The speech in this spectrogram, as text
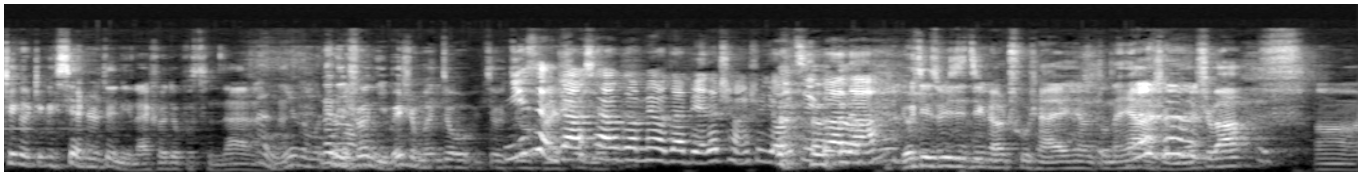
这个这个限制对你来说就不存在了？那你怎么那你说你为什么就就你怎么知道肖肖哥没有在别的城市有几个呢？尤其最近经常出差，像东南亚什么的，是吧？啊、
